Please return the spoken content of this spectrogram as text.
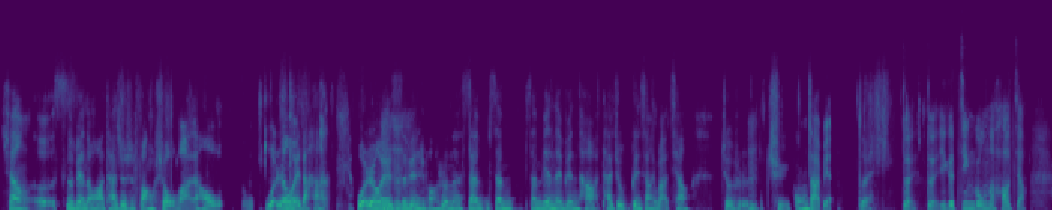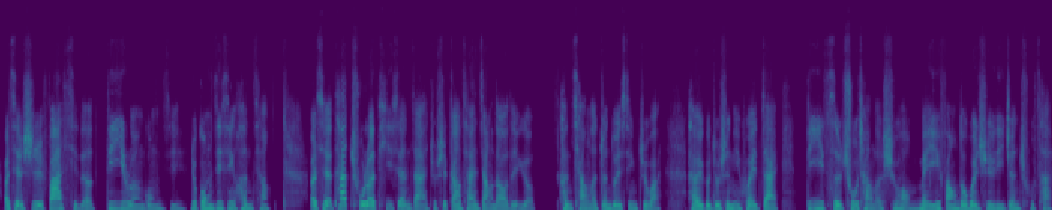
像呃四辩的话，它就是防守嘛。然后我认为的哈，我认为四辩是防守，那三三三辩那边它它就更像一把枪，就是去攻打别人。对。对对，一个进攻的号角，而且是发起的第一轮攻击，就攻击性很强。而且它除了体现在就是刚才讲到的一个很强的针对性之外，还有一个就是你会在第一次出场的时候，每一方都会去力争出彩。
